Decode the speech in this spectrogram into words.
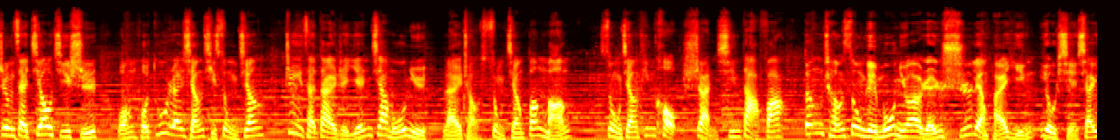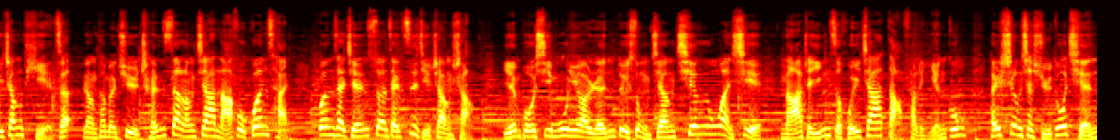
正在焦急时，王婆突然想起宋江，这才带着严家母女来找宋江帮忙。宋江听后善心大发，当场送给母女二人十两白银，又写下一张帖子，让他们去陈三郎家拿副棺材，棺材钱算在自己账上。阎婆惜母女二人对宋江千恩万谢，拿着银子回家打发了阎公，还剩下许多钱，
